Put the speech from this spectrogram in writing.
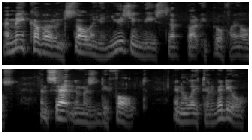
I may cover installing and using these third-party profiles and setting them as default in a later video.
